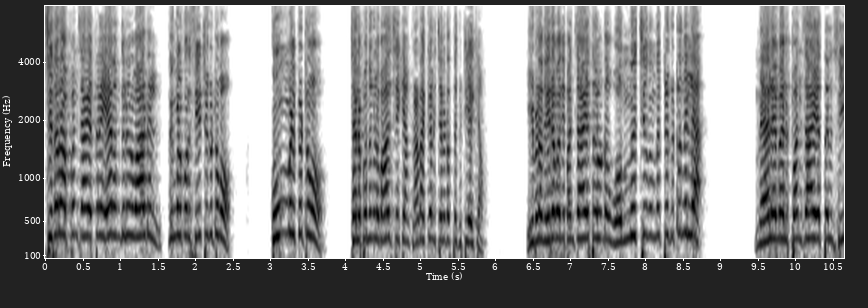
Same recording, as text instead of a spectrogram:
ചിതറ പഞ്ചായത്തിലെ ഏതെങ്കിലും ഒരു വാർഡിൽ നിങ്ങൾക്ക് ഒരു സീറ്റ് കിട്ടുമോ? കുമ്മിൽ കിട്ടുമോ? ചിലപ്പോൾ നിങ്ങൾ വാദിച്ചേക്കാം കടക്കൽ ചിലയിടത്ത് കിട്ടിയേക്കാം. ഇവിടെ നിരവധി പഞ്ചായത്തുകളുണ്ട് ഒന്നിച്ച് നിന്നിട്ട് കിട്ടുന്നില്ല. നിലമേൽ പഞ്ചായത്തിൽ സി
